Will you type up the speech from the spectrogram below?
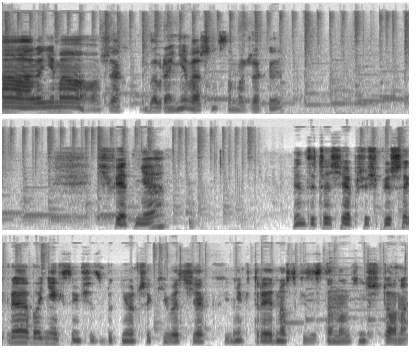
Aha, ale nie ma orzechów. Dobra, nieważne, są orzechy. Świetnie. W międzyczasie ja przyspieszę grę, bo nie chcę się zbytnio oczekiwać, jak niektóre jednostki zostaną zniszczone.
